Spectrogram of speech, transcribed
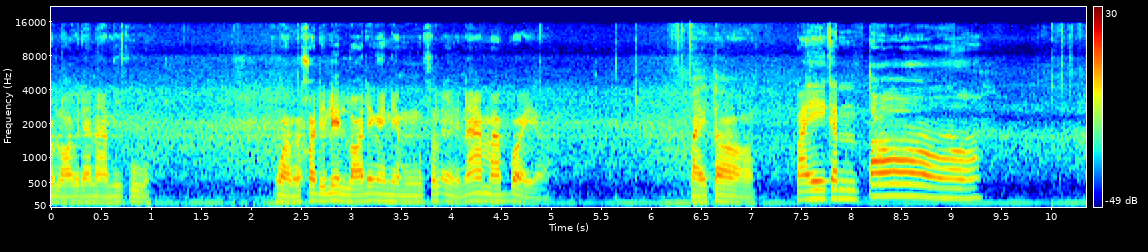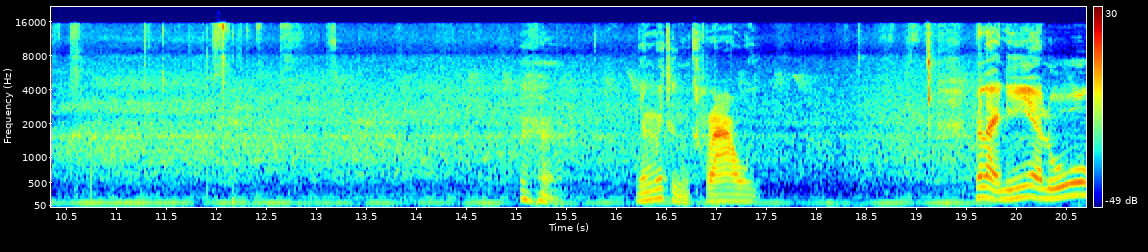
ลร้อยไปแล้วนามิกูหว่าไม่ค่อยได้เล่นร้อยได้ไงเนี่ยมึงเสนอหน้ามาบ่อยอะไปต่อ ไปกันต่อยังไม่ถึงคราวเมื่อไหร่นี้อะลุง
